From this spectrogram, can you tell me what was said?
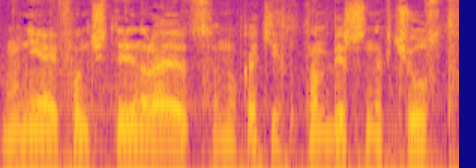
мне iPhone 4 нравится, но каких-то там бешеных чувств,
